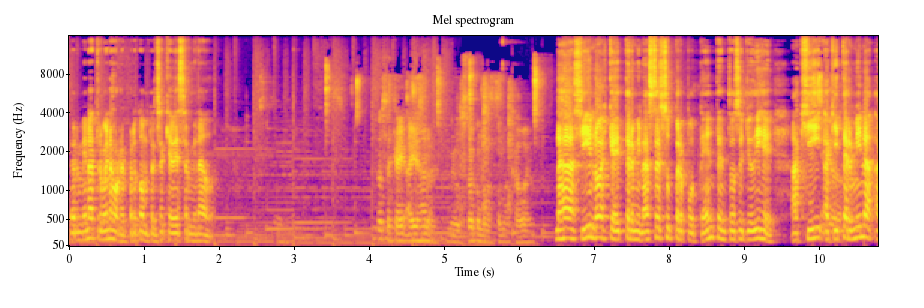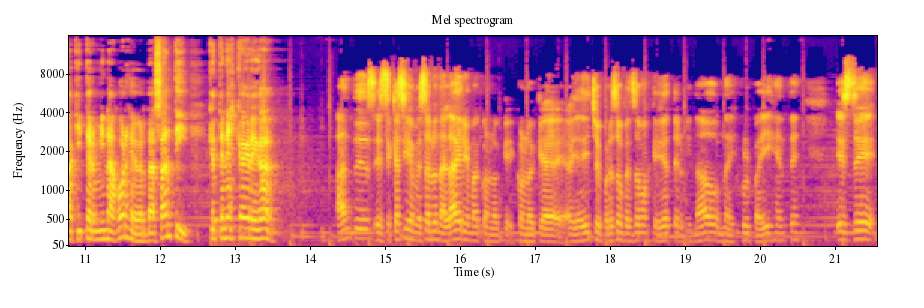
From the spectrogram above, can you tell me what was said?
Termina, termina, Jorge, perdón, pensé que habías terminado. No sé, que ahí, ahí me gustó cómo, cómo acabó. Nada, sí, no, es que terminaste súper potente, entonces yo dije, aquí, aquí, termina, aquí termina Jorge, ¿verdad? Santi, ¿qué tenés que agregar? Antes, este, casi me sale una lágrima con lo que, con lo que había dicho y por eso pensamos que había terminado. Una disculpa ahí, gente. Este,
